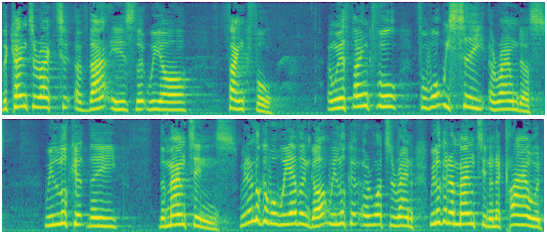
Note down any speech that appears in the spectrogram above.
The counteract of that is that we are thankful. And we're thankful for what we see around us. We look at the the mountains. We don't look at what we haven't got, we look at what's around. We look at a mountain and a cloud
